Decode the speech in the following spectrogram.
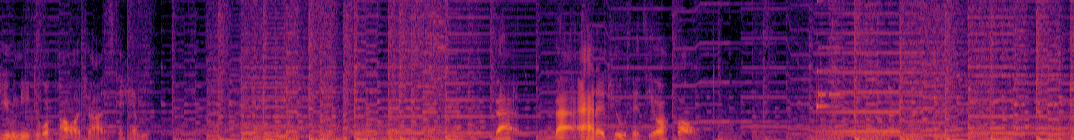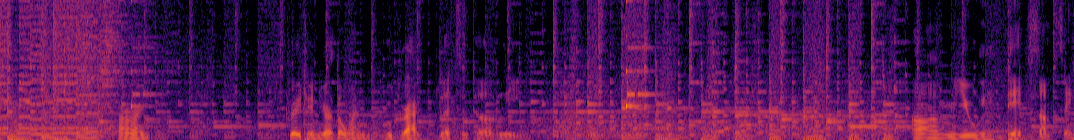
You need to apologize to him. That, that attitude is your fault. Alright. Drayton, you're the one who dragged Blitz into the league. Um, you did something.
